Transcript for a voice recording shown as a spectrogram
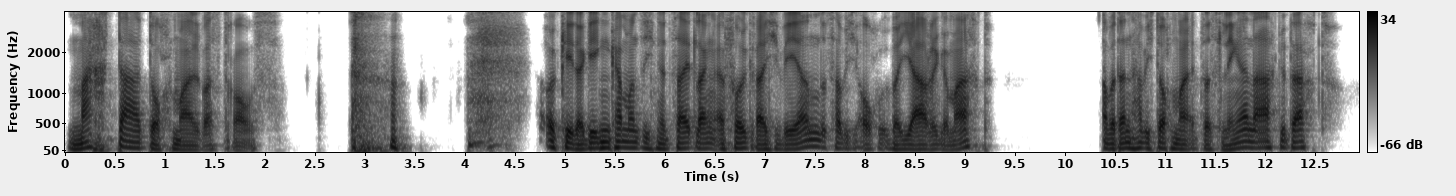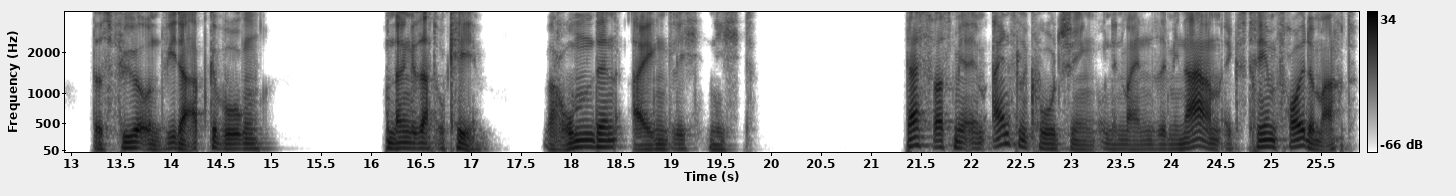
mach da doch mal was draus. okay, dagegen kann man sich eine Zeit lang erfolgreich wehren, das habe ich auch über Jahre gemacht. Aber dann habe ich doch mal etwas länger nachgedacht, das für und wieder abgewogen und dann gesagt, okay, warum denn eigentlich nicht? Das, was mir im Einzelcoaching und in meinen Seminaren extrem Freude macht,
